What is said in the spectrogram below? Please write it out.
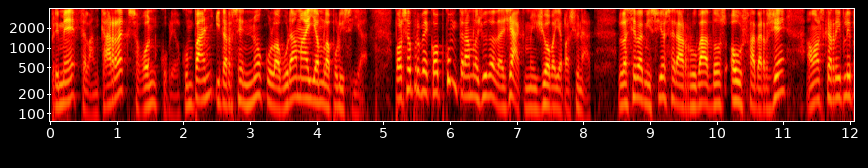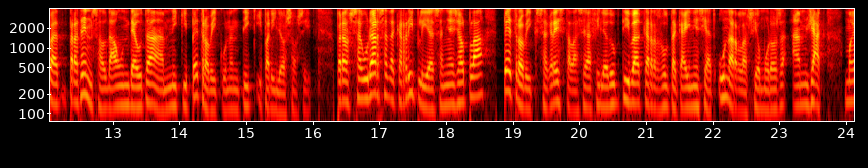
Primer, fer l'encàrrec, segon, cobrir el company i tercer, no col·laborar mai amb la policia. Pel seu proper cop comptarà amb l'ajuda de Jack, més jove i apassionat. La seva missió serà robar dos ous Fabergé amb els que Ripley pretén saldar un deute amb Nicky Petrovic, un antic i perillós soci. Per assegurar-se de que Ripley assenyeix el pla, Petrovic segresta la seva filla adoptiva que resulta que ha iniciat una relació amorosa amb Jack, malgrat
